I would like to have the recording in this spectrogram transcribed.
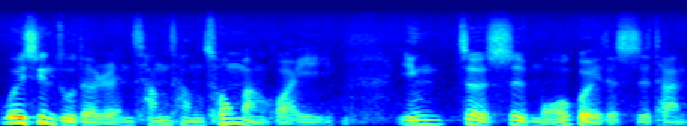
未信主的人常常充满怀疑，因这是魔鬼的试探。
